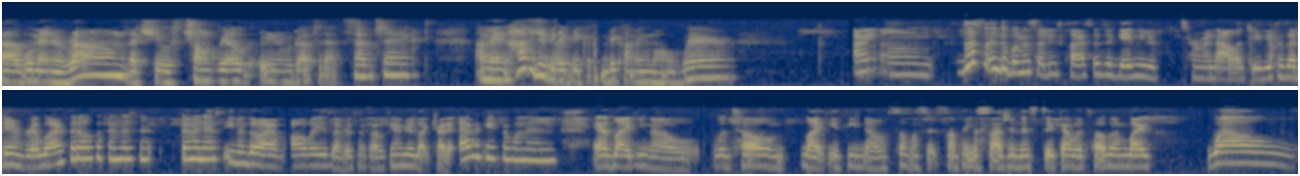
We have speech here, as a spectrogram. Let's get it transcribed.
uh, women around that you're strong-willed in regard to that subject? I mean, how did you be becoming more aware? I um just in the women's studies classes, it gave me the terminology because I didn't realize that I was a feminist. Feminist, even though I've always, ever since I was younger, like tried to advocate for women, and like you know would tell like if you know someone said something misogynistic, I would tell them like, well,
